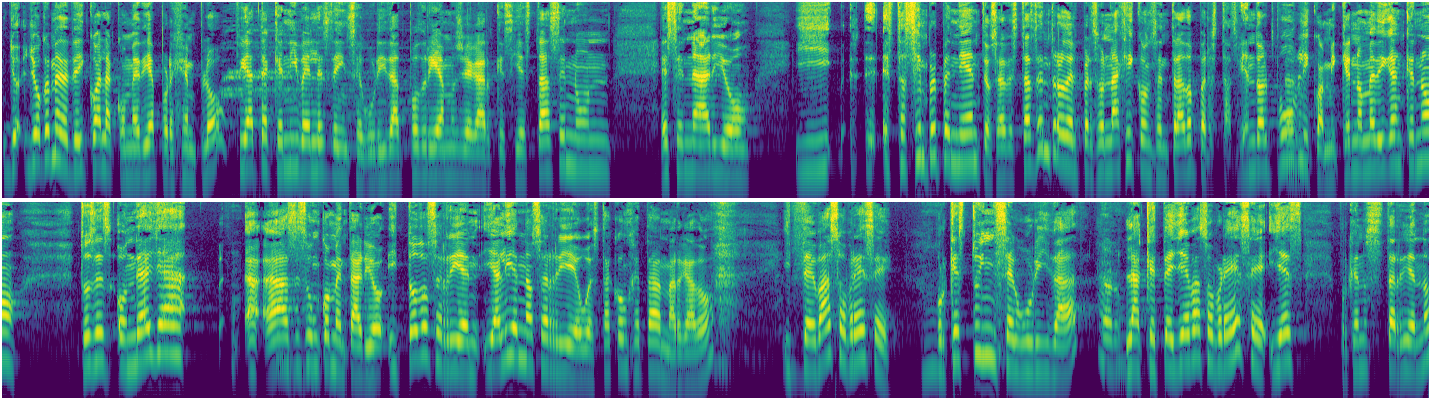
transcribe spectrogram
Yo, yo que me dedico a la comedia, por ejemplo, fíjate a qué niveles de inseguridad podríamos llegar, que si estás en un escenario y eh, estás siempre pendiente, o sea, estás dentro del personaje y concentrado, pero estás viendo al público, a mí que no me digan que no. Entonces, donde haya, haces un comentario y todos se ríen y alguien no se ríe o está con jeta amargado y te vas sobre ese. porque es tu inseguridad la que te lleva sobre ese. Y es, ¿por qué no se está riendo?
